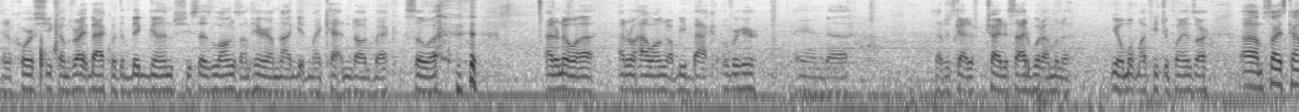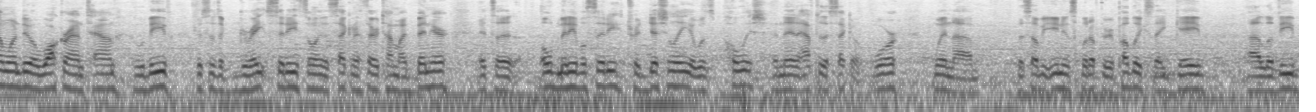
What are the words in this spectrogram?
And of course, she comes right back with a big gun. She says, "As long as I'm here, I'm not getting my cat and dog back." So uh, I don't know. Uh, I don't know how long I'll be back over here, and uh, I just got to try to decide what I'm gonna, you know, what my future plans are. Um, so I just kind of want to do a walk around town, Lviv. This is a great city. It's only the second or third time I've been here. It's an old medieval city. Traditionally, it was Polish, and then after the Second War, when um, the Soviet Union split up the republics, they gave uh, Lviv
